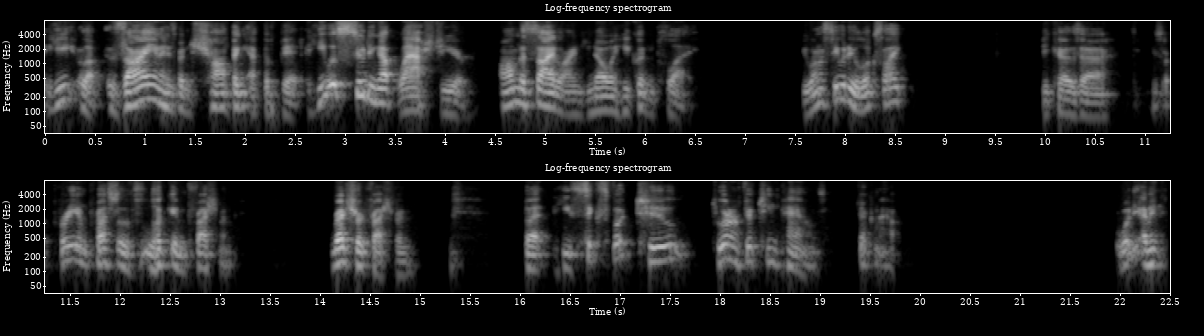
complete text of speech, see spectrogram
He look Zion has been chomping at the bit. He was suiting up last year on the sidelines, knowing he couldn't play. You want to see what he looks like? Because uh, he's a pretty impressive looking freshman, redshirt freshman but he's six foot two, 215 pounds. Check him out. What I mean,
